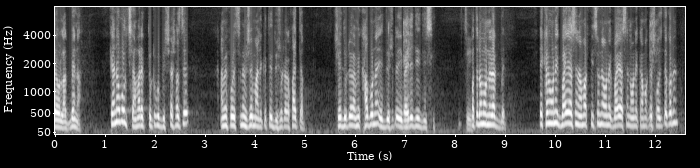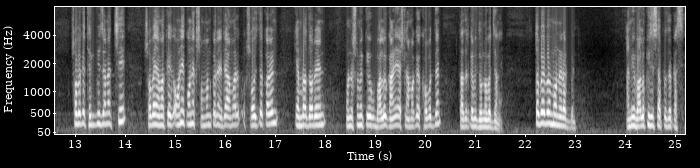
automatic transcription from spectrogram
দেওয়া লাগবে না। কেন বলছি? আমার একটুটুকু বিশ্বাস আছে। আমি পরিশ্রম হিসেবে মালিকের থেকে দুশো টাকা পাইতাম। সেই দুটো আমি খাব না এই দুশো টাকা এই বাইরে দিয়ে দিছি। জি। কথাটা মনে রাখবেন। এখানে অনেক ভাই আছেন আমার পিছনে অনেক ভাই আছেন অনেক আমাকে সহযোগিতা করেন। সবাইকে থ্যাংক ইউ জানাচ্ছি। সবাই আমাকে অনেক অনেক সম্মান করেন। এটা আমার সহযোগিতা করেন। ক্যামেরা ধরেন। অনেক সময় কেউ ভালো গাড়ি আসলে আমাকে খবর দেন। তাদেরকে আমি ধন্যবাদ জানাই। তবে এবার মনে রাখবেন আমি ভালো কিছু আপনাদের কাছে।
